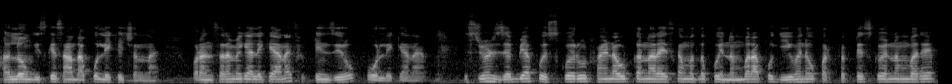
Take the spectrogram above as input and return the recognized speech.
अलोंग इसके साथ आपको लेके चलना है। और आंसर हमें क्या लेके आना है? फिफ्टीन ज़ीरो फोर लेके आना है। स्टूडेंट्स जब भी आपको स्क्वायर रूट फाइंड आउट करना रहा है इसका मतलब कोई नंबर आपको गिवन है, वो परफेक्ट स्क्वायर नंबर है।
